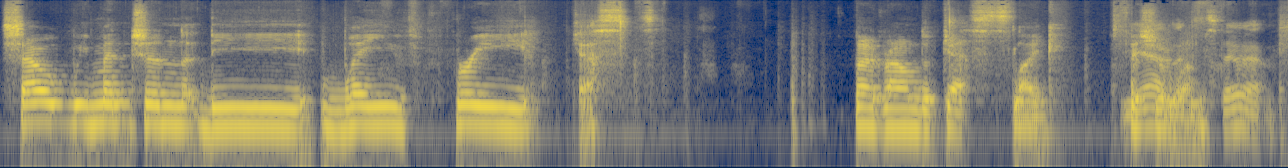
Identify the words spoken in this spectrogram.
Shall we mention the wave three guests? Third round of guests, like official yeah, let's ones. do it.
